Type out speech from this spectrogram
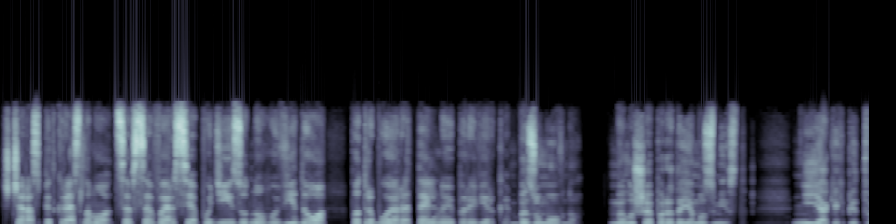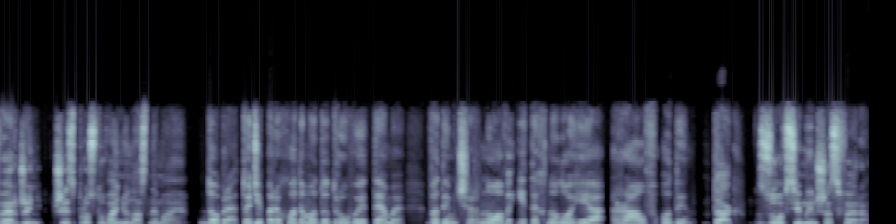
Ще раз підкреслимо, це все версія подій з одного відео, потребує ретельної перевірки. Безумовно. Ми лише передаємо зміст. Ніяких підтверджень чи спростувань у нас немає. Добре, тоді переходимо до другої теми. Вадим Чернов і технологія RALF-1. Так, зовсім інша сфера.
